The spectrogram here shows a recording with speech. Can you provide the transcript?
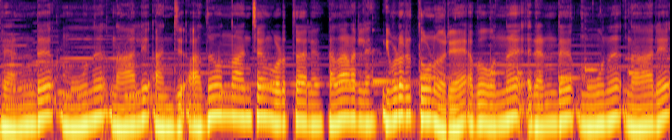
രണ്ട് മൂന്ന് നാല് അഞ്ച്. അത് ഒന്ന് അഞ്ചങ്ങ് കൊടുത്താലോ അതാണല്ലേ? ഇവിടെ ഒരു തൂണ് വരുവേ അപ്പൊ ഒന്ന് രണ്ട് മൂന്ന് നാല്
